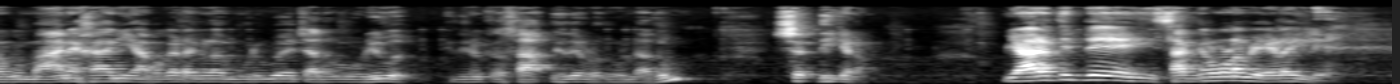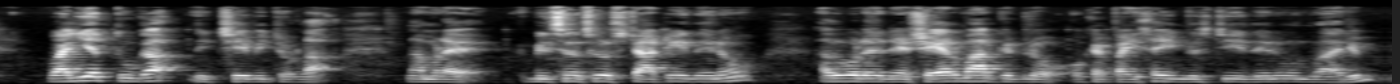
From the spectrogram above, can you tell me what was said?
നമുക്ക് മാനഹാനി അപകടങ്ങൾ മുറിവ് ചതവ് ഒഴിവ് ഇതിനൊക്കെ സാധ്യതയുള്ളതുകൊണ്ട് അതും ശ്രദ്ധിക്കണം. വ്യാഴത്തിന്റെ ഈ സംക്രമണ വേളയിൽ വലിയ തുക നിക്ഷേപിച്ചുള്ള നമ്മുടെ ബിസിനസ്സുകൾ സ്റ്റാർട്ട് ചെയ്യുന്നതിനോ അതുപോലെ തന്നെ ഷെയർ മാർക്കറ്റിലോ ഒക്കെ പൈസ ഇൻവെസ്റ്റ് ചെയ്യുന്നതിനോ ഒന്നും ആരും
